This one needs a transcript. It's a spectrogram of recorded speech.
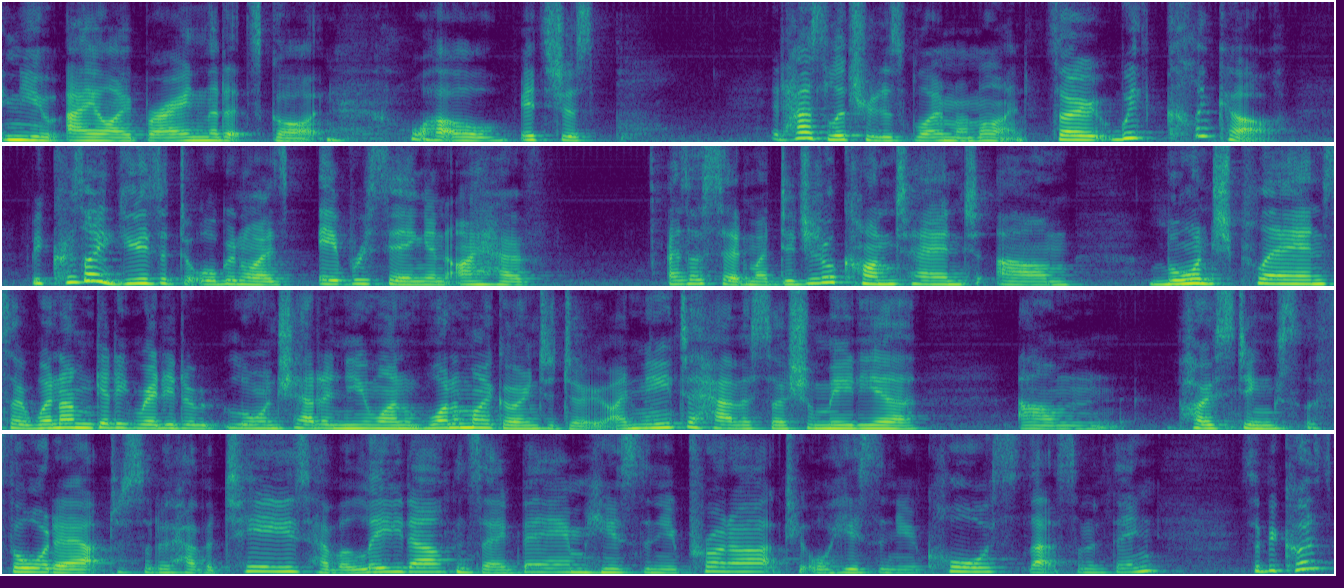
new AI brain that it's got, well, it's just, it has literally just blown my mind. So with ClickUp, because I use it to organize everything, and I have, as I said, my digital content, um, launch plan. So when I'm getting ready to launch out a new one, what am I going to do? I need to have a social media um, postings thought out to sort of have a tease, have a lead up and say, bam, here's the new product or here's the new course, that sort of thing. So because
